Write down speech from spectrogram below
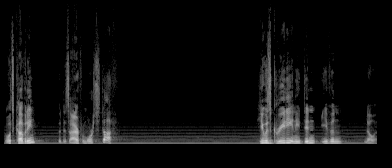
What's coveting? the desire for more stuff. He was greedy and he didn't even know it.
